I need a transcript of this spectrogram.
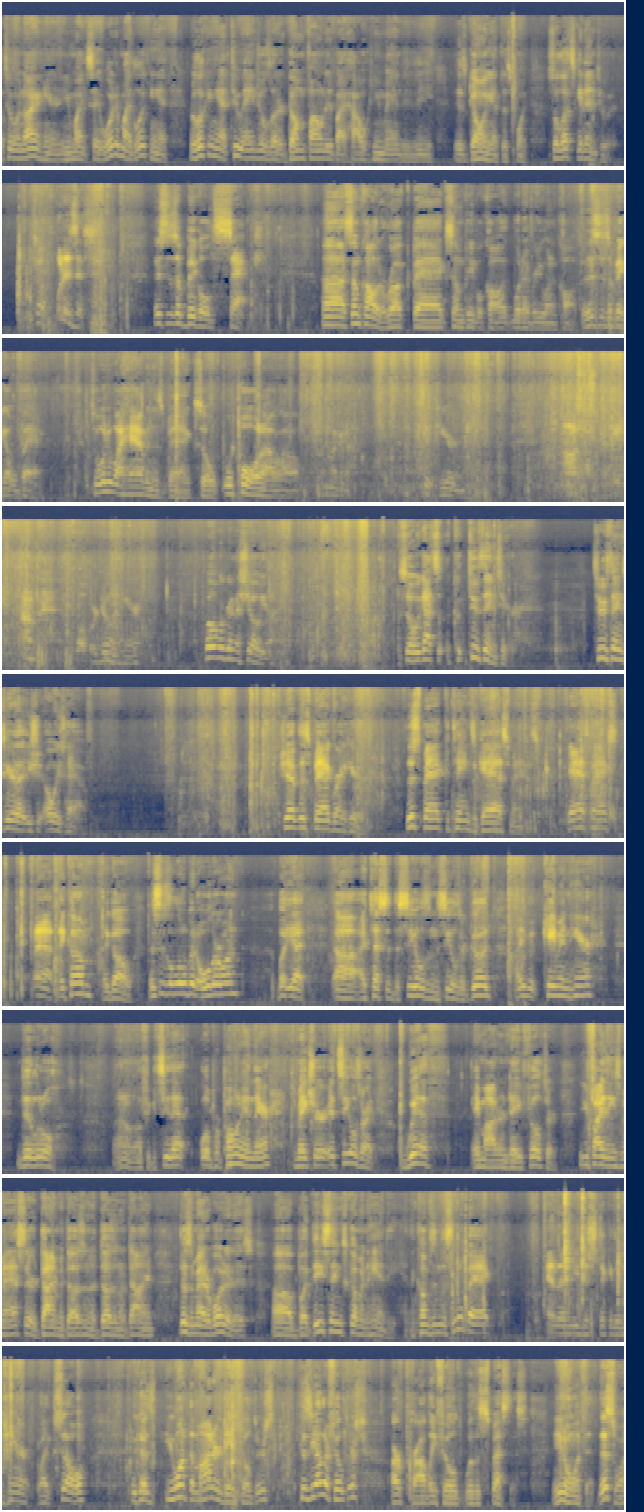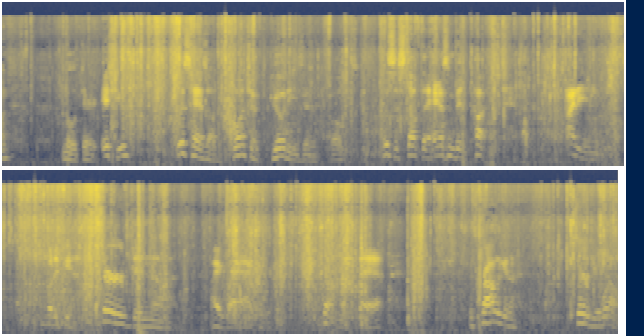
RowCall 2 and 9 here, and you might say, what am I looking at? You're looking at two angels that are dumbfounded by how humanity is going at this point. So let's get into it. So, what is this? This is a big old sack. Uh, some call it a ruck bag. Some people call it whatever you want to call it. But this is a big old bag. So what do I have in this bag? So we'll pull it out. out. I'm not gonna sit here and um, we're doing here, but we're gonna show you. So we got two things here. Two things here that you should always have. You should have this bag right here. This bag contains a gas mask. Gas masks, eh, they come, they go. This is a little bit older one, but yet uh, I tested the seals and the seals are good. I even came in here, did a little, I don't know if you can see that, little proponent in there to make sure it seals right with a modern day filter. You find these masks, they're a dime a dozen, a dozen a dime. Doesn't matter what it is, uh, but these things come in handy. It comes in this little bag, and then you just stick it in here like so because you want the modern day filters because the other filters are probably filled with asbestos. You don't want that. This one, military issue, this has a bunch of goodies in it, folks. This is stuff that hasn't been touched. I didn't even. But if you served in uh, Iraq or something like that, it's probably going to serve you well.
